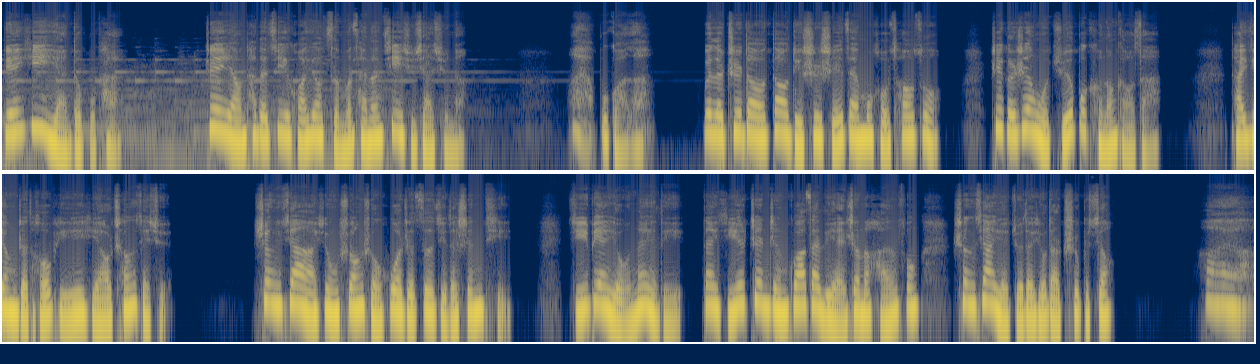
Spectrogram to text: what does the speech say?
连一眼都不看。这样他的计划要怎么才能继续下去呢？哎呀，不管了，为了知道到底是谁在幕后操作，这个任务绝不可能搞砸。他硬着头皮也要撑下去。盛夏用双手握着自己的身体，即便有内力。但一阵阵刮在脸上的寒风，盛夏也觉得有点吃不消。哎呀，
